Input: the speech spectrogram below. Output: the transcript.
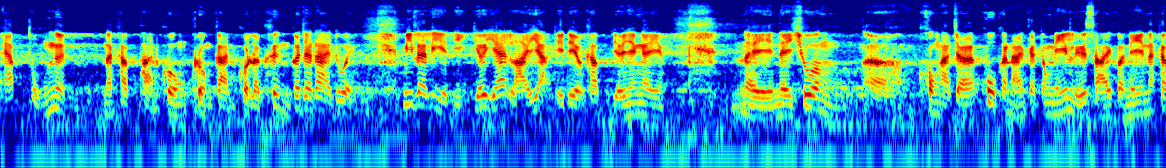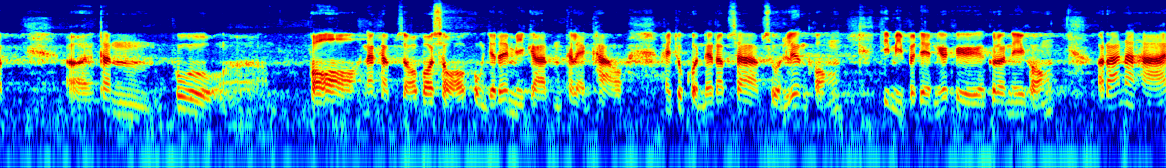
แอปถุงเงินนะครับผ่านโครงโครงการคนละครึ่งก็จะได้ด้วย มีรายละเอียดอีกเยอะแยะหลายอย่างทีเดียวครับ เดี๋ยวยังไงในในช่วงคงอาจจะคู่ขนานกันตรงนี้หรือสายกว่านี้นะครับท่าน ผู้เอ่อพอนะครับสบสคงจะได้มีการแถลงข่าวให้ทุกคนได้รับทราบ ส่วนเรื่องของที่มีประเด็นก็คือ กรณีของร้านอาหาร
